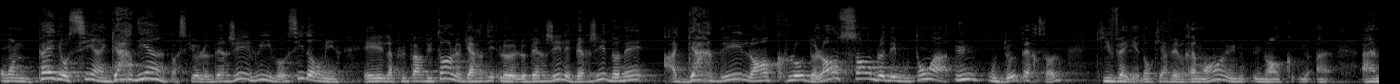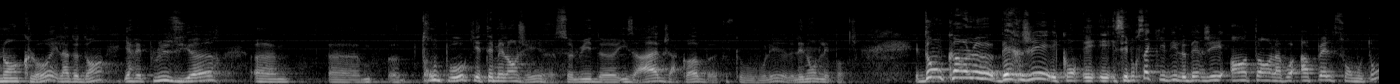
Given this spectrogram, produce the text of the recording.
on paye aussi un gardien, parce que le berger, lui, il va aussi dormir. Et la plupart du temps, le, berger, les bergers donnaient à garder l'enclos de l'ensemble des moutons à une ou deux personnes qui veillaient. Donc il y avait vraiment un, enclos, et là-dedans, il y avait plusieurs euh, euh, euh, troupeaux qui étaient mélangés, celui d'Isaac, Jacob, tout ce que vous voulez, les noms de l'époque. Et donc quand le berger, et, c'est pour ça qu'il dit le berger entend la voix, appelle son mouton,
